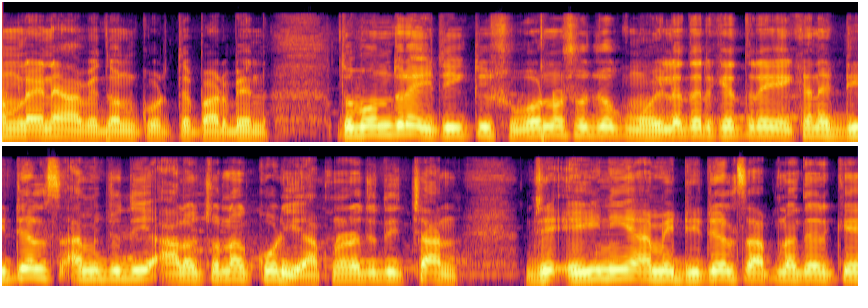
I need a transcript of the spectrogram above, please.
অনলাইনে আবেদন করতে পারবেন। তো বন্ধুরা, এটি একটি সুবর্ণ সুযোগ, মহিলাদের ক্ষেত্রে এখানে ডিটেলস আমি যদি আলোচনা করি, আপনারা যদি চান যে এই নিয়ে আমি ডিটেলস আপনাদেরকে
